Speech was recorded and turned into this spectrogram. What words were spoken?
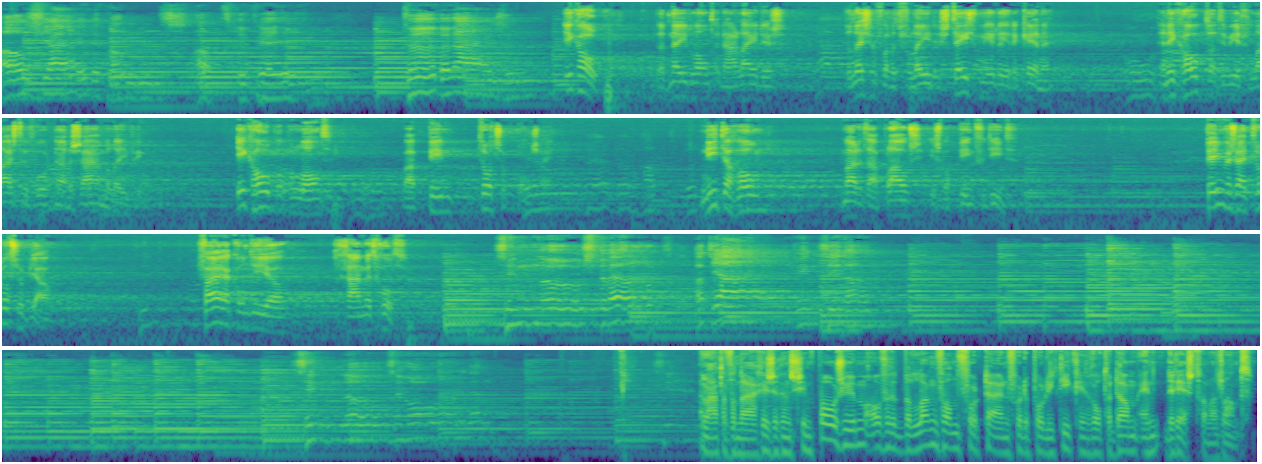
als jij de kans had gekregen te bewijzen? Ik hoop dat Nederland en haar leiders de lessen van het verleden steeds meer leren kennen. En ik hoop dat er weer geluisterd wordt naar de samenleving. Ik hoop op een land waar Pim trots op kon zijn. Niet de hoon maar het applaus is wat Pim verdient. Pim, we zijn trots op jou. Vara Condio, ga met God. Zinloos geweld had jij geen zin aan. Later vandaag is er een symposium over het belang van fortuin voor de politiek in Rotterdam en de rest van het land.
